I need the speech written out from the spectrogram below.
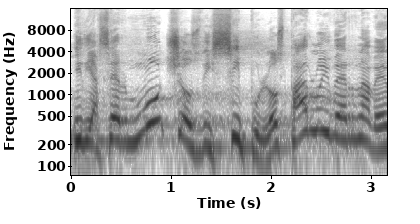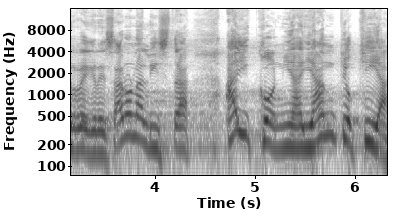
y de hacer muchos discípulos, Pablo y Bernabé regresaron a Listra, a Iconia y Antioquía,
